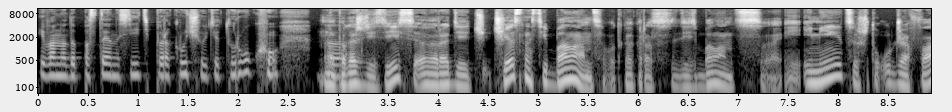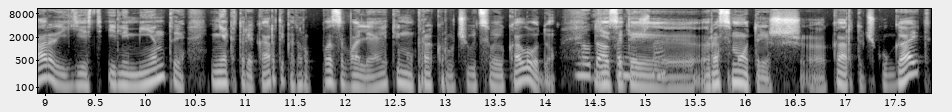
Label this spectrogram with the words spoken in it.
и вам надо постоянно сидеть и прокручивать эту руку, руку. Ну, э, подожди, здесь э, ради честности и баланса, вот как раз здесь баланс э, имеется, что у Джафара есть элементы, некоторые карты, которые позволяют ему прокручивать свою колоду. Ну да, Если конечно. ты рассмотришь карточку гайд,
